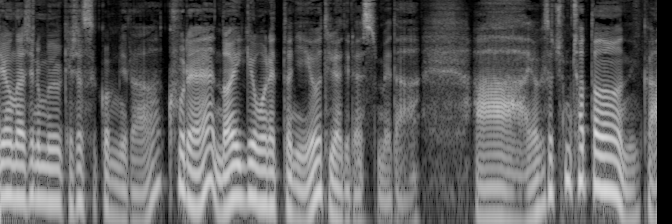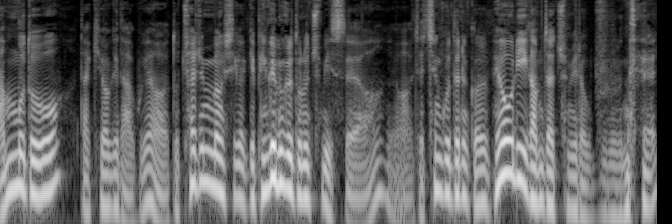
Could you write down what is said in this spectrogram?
기억나시는 분들 계셨을 겁니다. 쿨의 너에게 원했던 이유 들려드렸습니다. 아, 여기서 춤췄던 그 안무도 다 기억이 나고요. 또 최준명 씨가 이렇게 빙글빙글 도는 춤이 있어요. 어, 제 친구들은 그걸 회오리 감자춤이라고 부르는데,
